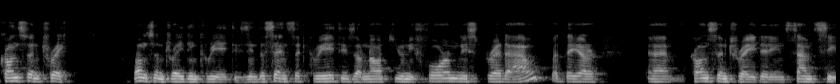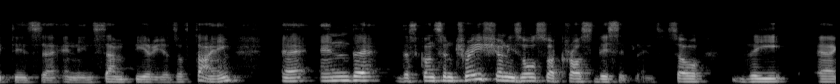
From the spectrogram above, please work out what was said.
concentrated concentrating creatives in the sense that creatives are not uniformly spread out, but they are um, concentrated in some cities uh, and in some periods of time. Uh, and uh, this concentration is also across disciplines. So the uh,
